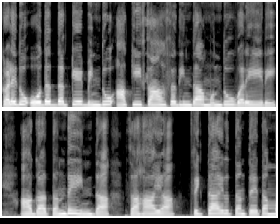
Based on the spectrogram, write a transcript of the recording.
ಕಳೆದು ಓದದ್ದಕ್ಕೆ ಬಿಂದು ಹಾಕಿ ಸಾಹಸದಿಂದ ಮುಂದುವರೆಯಿರಿ. ಆಗ ತಂದೆಯಿಂದ ಸಹಾಯ ಸಿಗ್ತಾ ಇರುತ್ತಂತೆ ತಮ್ಮ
